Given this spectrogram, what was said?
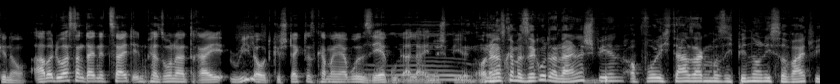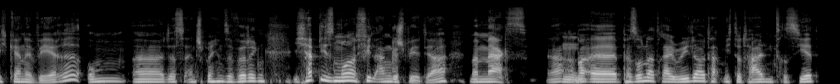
Genau. Aber du hast dann deine Zeit in Persona 3 Reload gesteckt. Das kann man ja wohl sehr gut alleine spielen, oder? Das kann man sehr gut alleine spielen, obwohl ich da sagen muss, ich bin noch nicht so weit, wie ich gerne wäre, um äh, das entsprechend zu würdigen. Ich habe diesen Monat viel angespielt, ja. Man merkt's. Ja? Mhm. Aber äh, Persona 3 Reload hat mich total interessiert.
